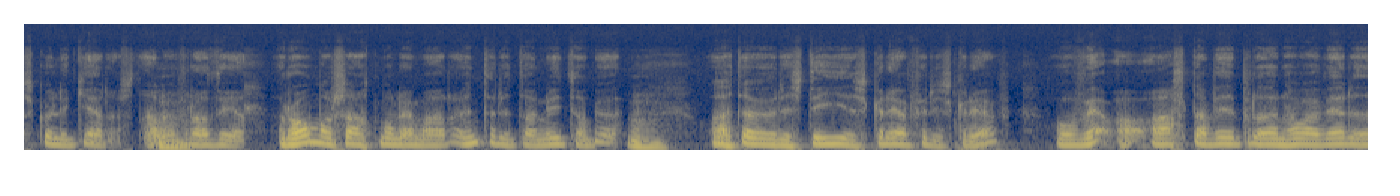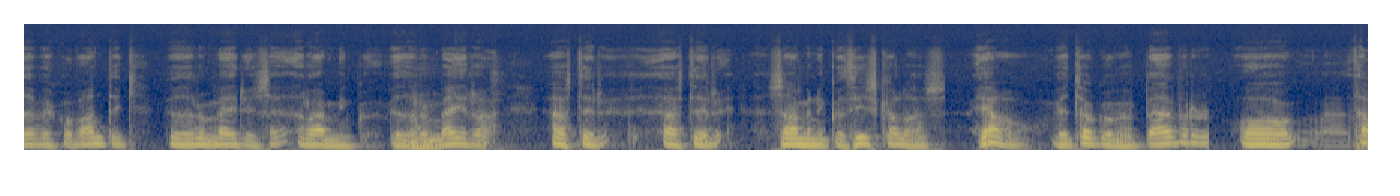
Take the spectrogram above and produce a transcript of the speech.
skuli gerast, alveg mhm. frá því að Rómarsáttmálum var undirritað 19. Uh -huh. og þetta hefur verið stíið skref fyrir skref og, við, og alltaf viðbröðin hafa verið ef eitthvað vandi við þurfum meiri ræmingu, við þurfum mm. meira eftir, eftir saminningu Þýskalands. Já, við tökum upp efur og þá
